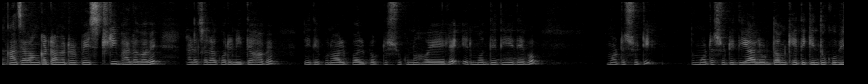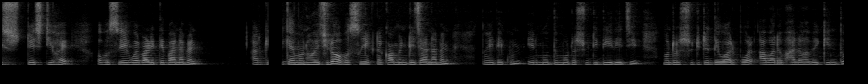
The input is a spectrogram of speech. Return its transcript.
কাঁচা লঙ্কা, টমেটোর পেস্টটি ভালোভাবে নাড়াচাড়া করে নিতে হবে। এই দেখুন অল্প অল্প একটু শুকনো হয়ে এলে এর মধ্যে দিয়ে দেব মটরশুঁটি। মটরশুঁটি দিয়ে আলুর দম খেতে কিন্তু খুবই টেস্টি হয়। অবশ্যই একবার বাড়িতে বানাবেন। আর কেমন হয়েছিল অবশ্যই একটা কমেন্টে জানাবেন। তো এই দেখুন, এর মধ্যে মটরশুঁটি দিয়ে দিয়েছি। মটরশুঁটিটা দেওয়ার পর আবারও ভালোভাবে কিন্তু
